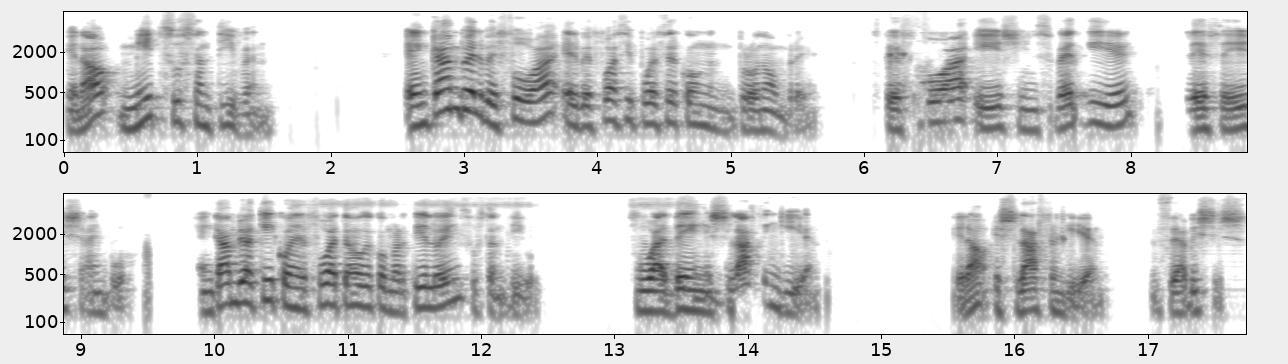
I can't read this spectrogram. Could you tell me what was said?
You know? Mit Substantiven. En cambio, el befoa, el befoa sí puede ser con pronombre. Bevor ich ins Bett gehe, lese ich ein Buch. En cambio, aquí con el foa tengo que convertirlo en sustantivo. Vor den schlafen gehen. Genau, schlafen gehen. Sehr wichtig.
